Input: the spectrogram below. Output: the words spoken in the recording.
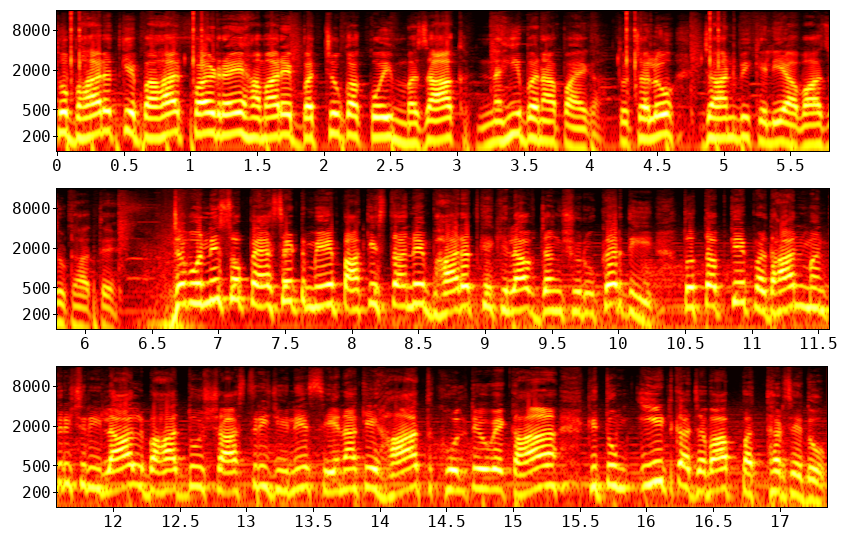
तो भारत के बाहर पढ़ रहे हमारे बच्चों का कोई मज़ाक नहीं बना पाएगा। तो चलो, जानवी के लिए आवाज़ उठाते हैं। जब 1965 में पाकिस्तान ने भारत के खिलाफ जंग शुरू कर दी तो तब के प्रधानमंत्री श्री लाल बहादुर शास्त्री जी ने सेना के हाथ खोलते हुए कहा कि तुम ईट का जवाब पत्थर से दो।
